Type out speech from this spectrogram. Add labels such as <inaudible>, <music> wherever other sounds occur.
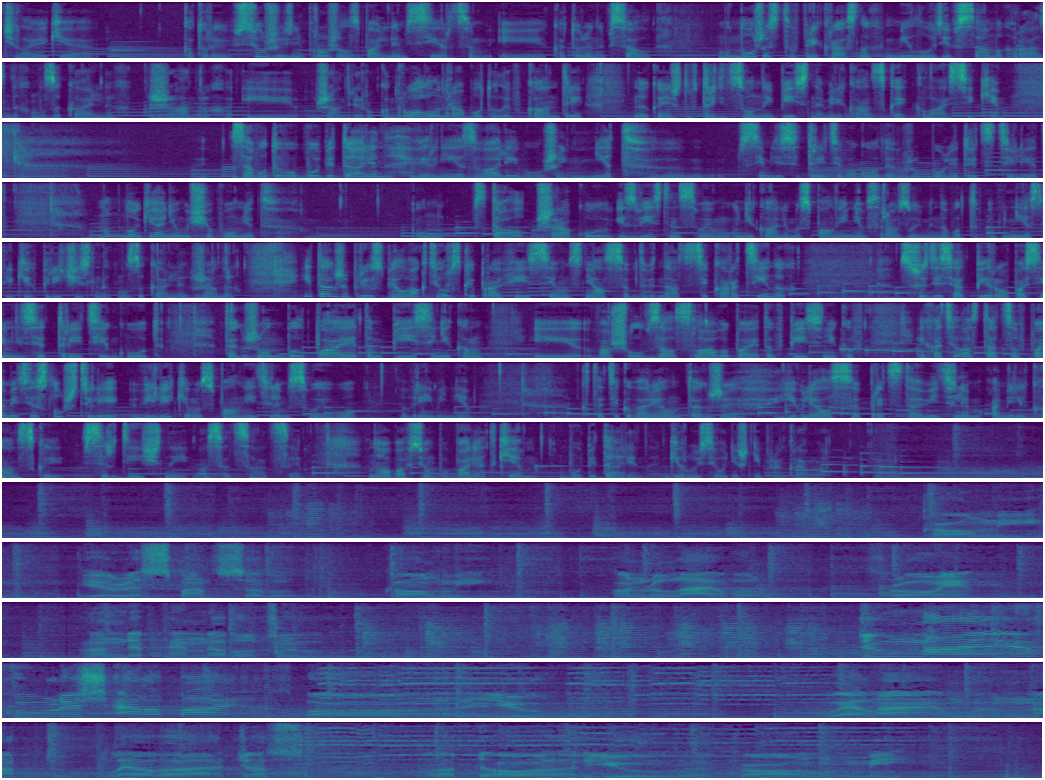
человеке, который всю жизнь прожил с больным сердцем и который написал множество прекрасных мелодий в самых разных музыкальных жанрах. И в жанре рок-н-ролла он работал, и в кантри, ну и, конечно, в традиционной песне американской классики. Зовут его Бобби Дарин, вернее, звали его уже нет, э, с 73 -го года, уже более 30 лет. Но многие о нем еще помнят. Он стал широко известен своим уникальным исполнением сразу именно вот в нескольких перечисленных музыкальных жанрах. И также преуспел в актерской профессии. Он снялся в 12 картинах, с 61 по 73 год. Также он был поэтом, песенником и вошел в зал славы поэтов-песенников и хотел остаться в памяти слушателей великим исполнителем своего времени. Кстати говоря, он также являлся представителем Американской сердечной ассоциации. Но обо всем по порядке. Бобби Дарин, герой сегодняшней программы. Call me irresponsible, call me unreliable, throw in undependable too. Do my foolish alibis bore you? Well, I'm not too clever, I just adore you. Call me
